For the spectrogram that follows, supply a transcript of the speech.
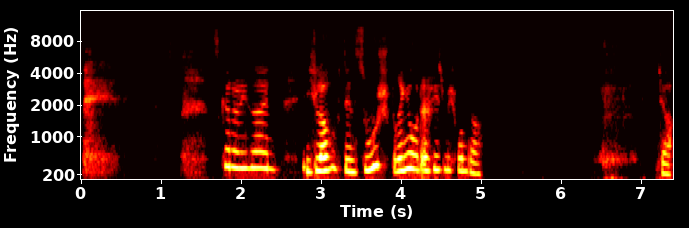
das kann doch nicht sein. Ich laufe auf den zu, springe und er schießt mich runter. Tja,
